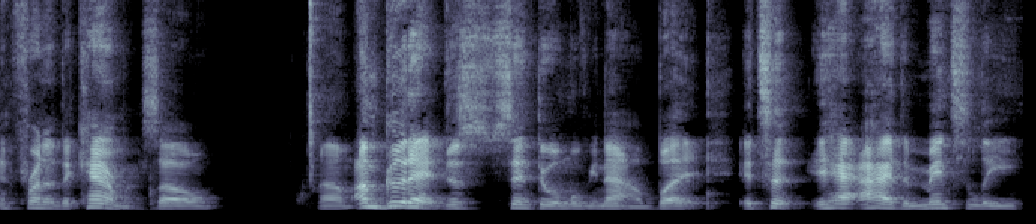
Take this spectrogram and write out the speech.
in front of the camera. So um, I'm good at just sitting through a movie now, but it took it had I had to mentally,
